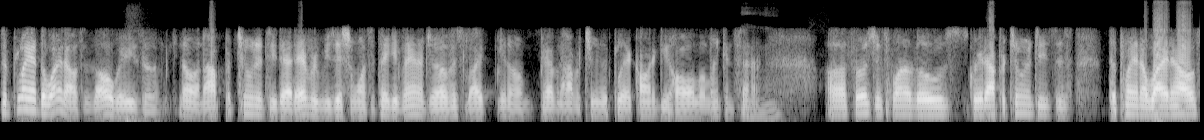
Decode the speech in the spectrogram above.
the play at the White House is always a you know an opportunity that every musician wants to take advantage of. It's like you know having an opportunity to play at Carnegie Hall or Lincoln Center. Mhm. Uh, so it's just one of those great opportunities is to play in the White House,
